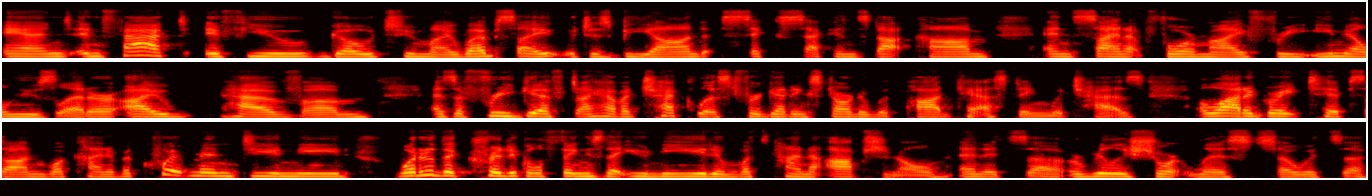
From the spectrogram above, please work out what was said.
And in fact if you go to my website which is beyond six seconds.com and sign up for my free email newsletter i have um, as a free gift i have a checklist for getting started with podcasting which has a lot of great tips on what kind of equipment do you need what are the critical things that you need and what's kind of optional. And it's a, a really short list so it's a,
